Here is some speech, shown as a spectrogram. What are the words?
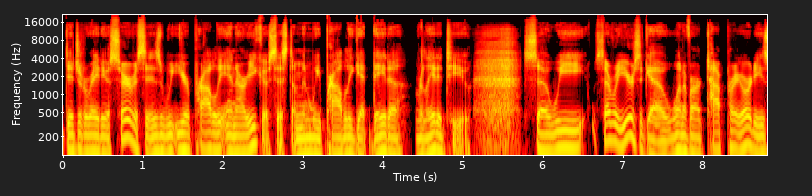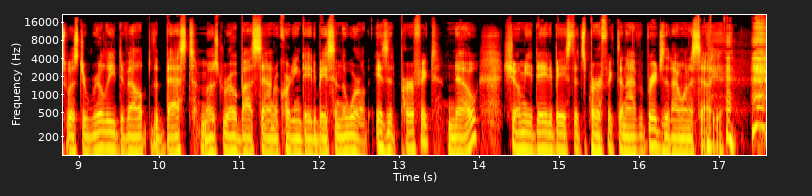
digital radio services, we, you're probably in our ecosystem and we probably get data related to you. So, we, several years ago, one of our top priorities was to really develop the best, most robust sound recording database in the world. Is it perfect? No. Show me a database that's perfect and I have a fridge that I want to sell you.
